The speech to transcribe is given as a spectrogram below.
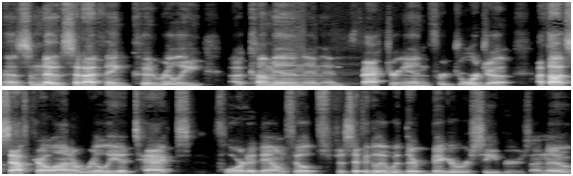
Uh, some notes that i think could really uh, come in and, and factor in for georgia i thought south carolina really attacked florida downfield specifically with their bigger receivers. I know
